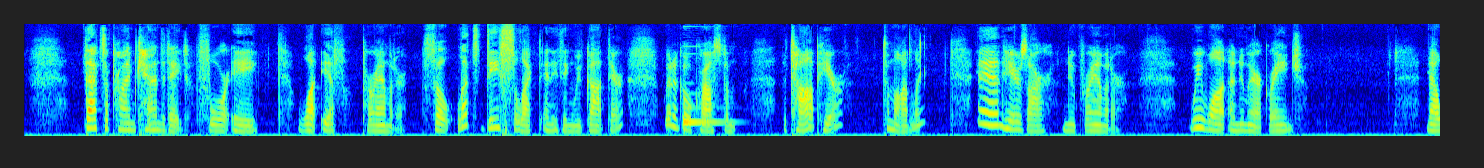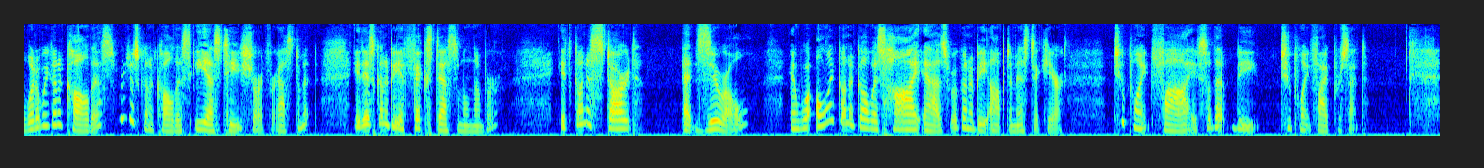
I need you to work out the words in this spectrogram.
That's a prime candidate for a what if parameter. So let's deselect anything we've got there. We're going to go across to the top here to modeling. And here's our new parameter. We want a numeric range. Now what are we going to call this? We're just going to call this EST, short for estimate. It is going to be a fixed decimal number it's going to start at zero, and we're only going to go as high as, we're going to be optimistic here, 2.5, so that would be 2.5%.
